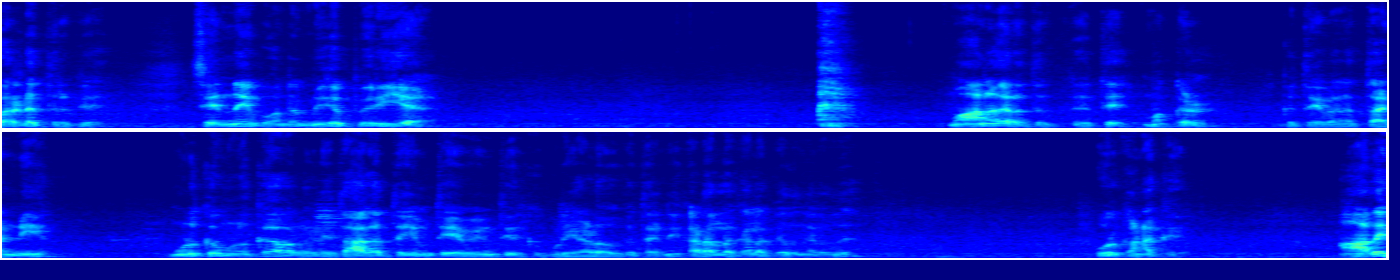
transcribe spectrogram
வருடத்திற்கு சென்னை போன்ற மிகப்பெரிய மாநகரத்திற்கு தே மக்களுக்கு தேவையான தண்ணீர் முழுக்க முழுக்க அவர்களுடைய தாகத்தையும் தேவையும் தீர்க்கக்கூடிய அளவுக்கு தண்ணி கடலில் கலக்குதுங்கிறது ஒரு கணக்கு. அதை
